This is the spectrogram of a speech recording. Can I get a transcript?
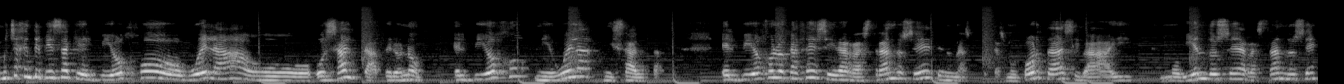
mucha gente piensa que el piojo vuela o, salta, pero no, el piojo ni vuela ni salta. El piojo lo que hace es ir arrastrándose, tiene unas patas muy cortas y va ahí moviéndose, arrastrándose,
